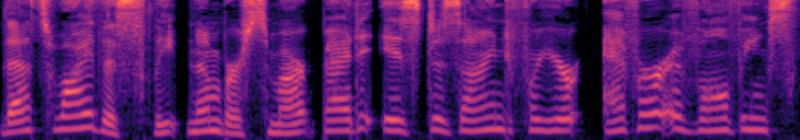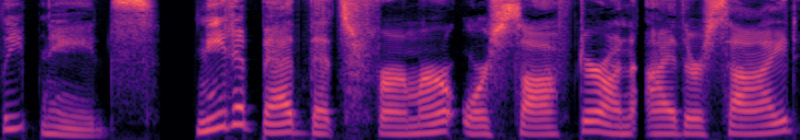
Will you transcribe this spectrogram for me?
That's why the Sleep Number Smart Bed is designed for your ever evolving sleep needs. Need a bed that's firmer or softer on either side?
